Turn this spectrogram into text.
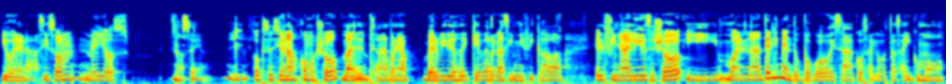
Y bueno, nada, si son medios no sé, obsesionados como yo, se van a poner a ver videos de qué verga significaba el final y qué sé yo. Y bueno, nada, te alimenta un poco esa cosa que vos estás ahí como,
